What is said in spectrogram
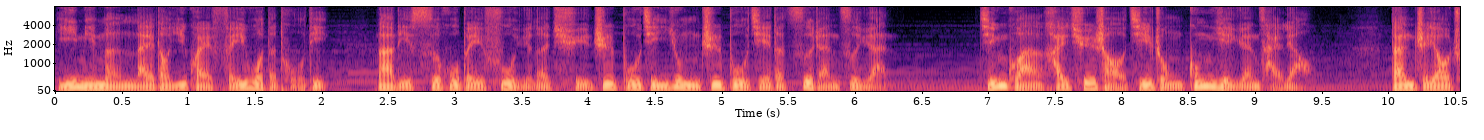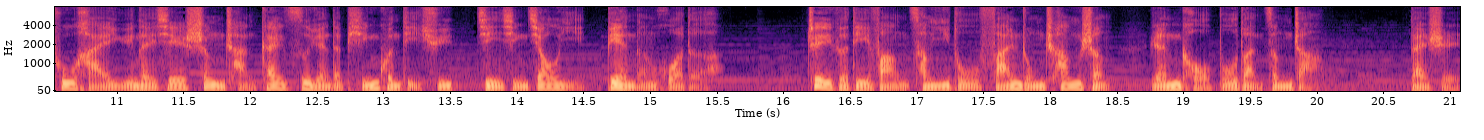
移民们来到一块肥沃的土地，那里似乎被赋予了取之不尽、用之不竭的自然资源。尽管还缺少几种工业原材料，但只要出海与那些盛产该资源的贫困地区进行交易，便能获得。这个地方曾一度繁荣昌盛，人口不断增长。但是，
